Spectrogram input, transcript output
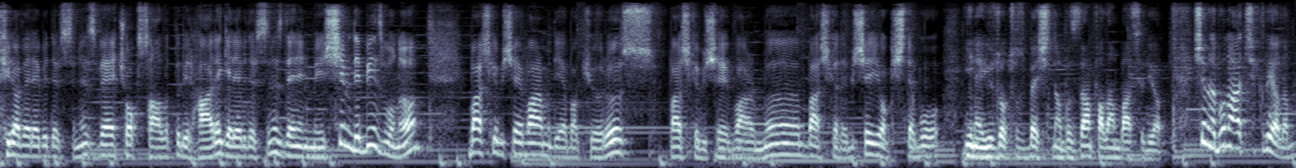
kilo verebilirsiniz ve çok sağlıklı bir hale gelebilirsiniz denilmiş. Şimdi biz bunu başka bir şey var mı diye bakıyoruz. Başka bir şey var mı? Başka da bir şey yok. İşte bu yine 135 nabızdan falan bahsediyor. Şimdi bunu açıklayalım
